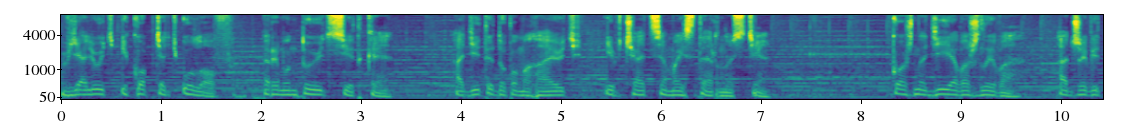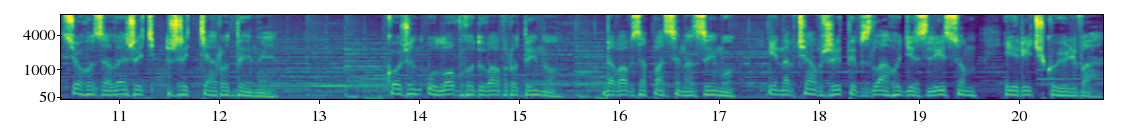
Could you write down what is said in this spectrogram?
в'ялють і коптять улов, ремонтують сітки, а діти допомагають і вчаться майстерності. Кожна дія важлива, адже від цього залежить життя родини. Кожен улов годував родину, давав запаси на зиму і навчав жити в злагоді з лісом і річкою Льва.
